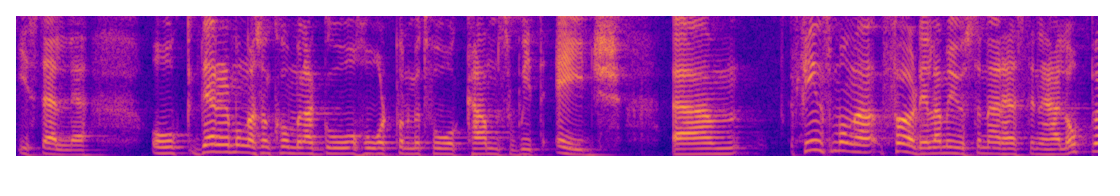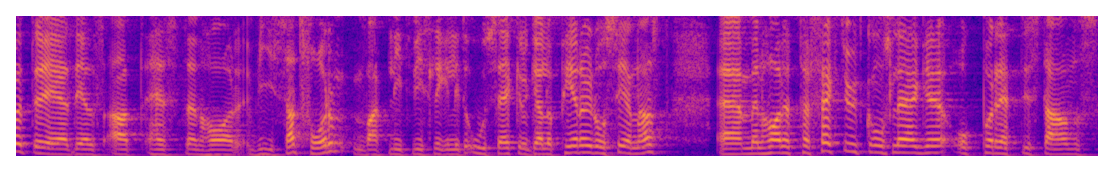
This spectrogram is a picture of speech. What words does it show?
istället. Och där är det många som kommer att gå hårt på nummer två, Comes with Age. Um, finns många fördelar med just den här hästen i det här loppet. Det är dels att hästen har visat form, varit lite, visserligen lite osäker och galopperar ju då senast. Eh, men har ett perfekt utgångsläge och på rätt distans.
